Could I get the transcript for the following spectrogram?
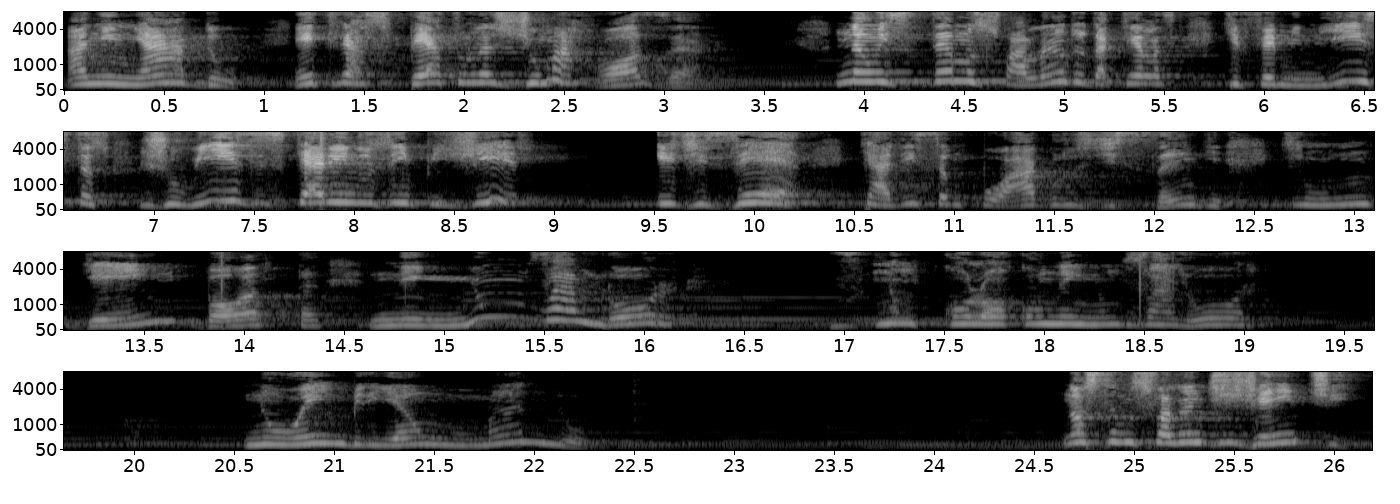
aninhado entre as pétalas de uma rosa. Não estamos falando daquelas que feministas, juízes querem nos impedir e dizer que ali são coágulos de sangue que ninguém bota nenhum valor, não colocam nenhum valor no embrião humano. Nós estamos falando de gente.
